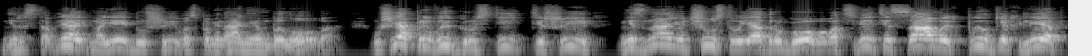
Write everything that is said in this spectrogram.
«Не расставляй моей души воспоминаниям былого, Уж я привык грустить тиши, не знаю, чувства я другого, В отсвете самых пылких лет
